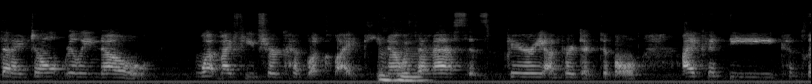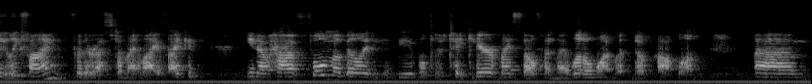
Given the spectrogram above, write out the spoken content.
that I don't really know what my future could look like. You know, mm-hmm. with MS, it's very unpredictable. I could be completely fine for the rest of my life. I could, you know, have full mobility and be able to take care of myself and my little one with no problem. Um,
